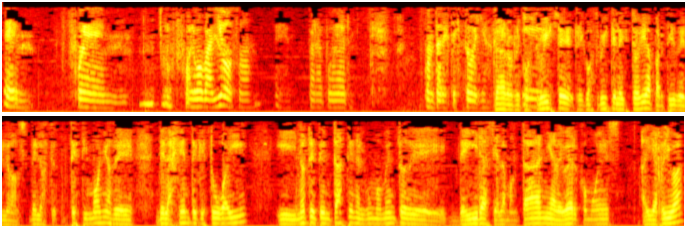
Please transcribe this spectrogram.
eh, fue, fue algo valioso eh, para poder contar esta historia. Claro, reconstruiste, reconstruiste la historia a partir de los, de los testimonios de, de la gente que estuvo ahí y no te tentaste en algún momento de, de ir hacia la montaña, de ver cómo es ahí arriba?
